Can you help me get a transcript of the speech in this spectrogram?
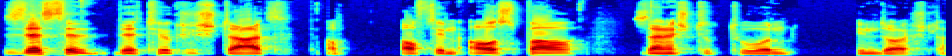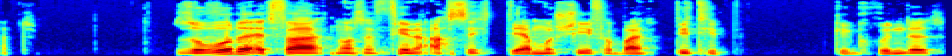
setzte der türkische Staat auf den Ausbau seiner Strukturen in Deutschland. So wurde etwa 1984 der Moscheeverband DİTİB gegründet,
